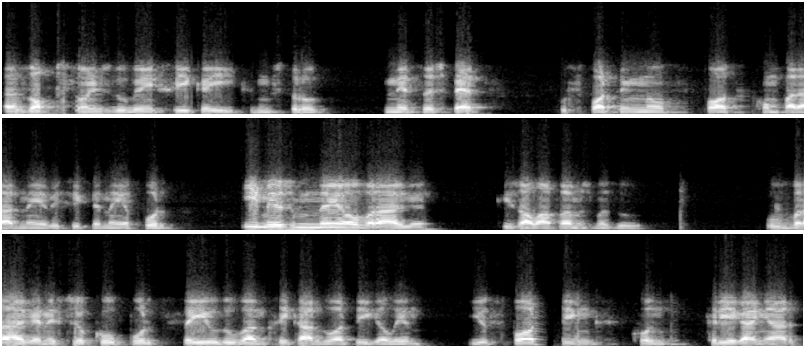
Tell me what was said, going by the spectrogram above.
as opções do Benfica e que mostrou nesse aspecto o Sporting não se pode comparar nem a Benfica nem a Porto e mesmo nem ao Braga, que já lá vamos, mas o, o Braga neste jogo com o Porto saiu do banco Ricardo Horta e Galeno e o Sporting, quando queria ganhar,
